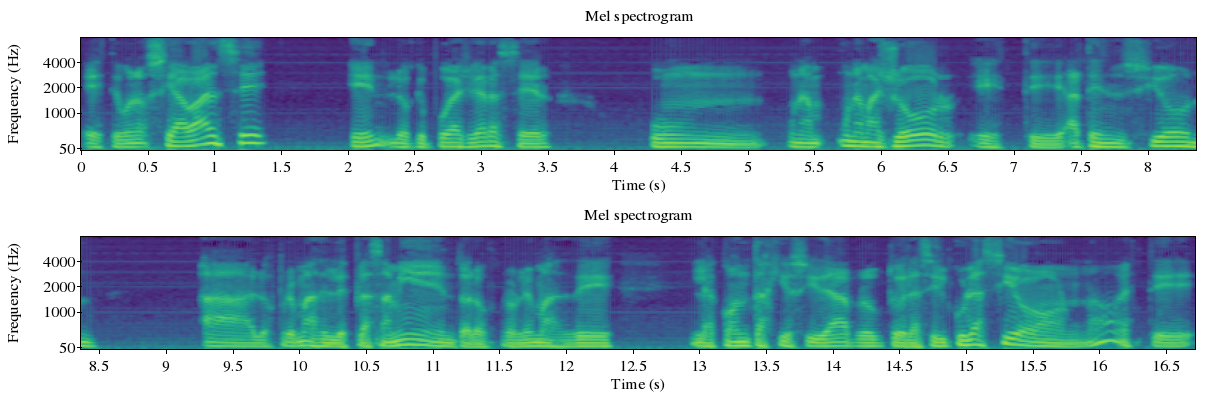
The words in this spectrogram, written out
este, bueno, se avance en lo que pueda llegar a ser un, una, una, mayor este, atención a los problemas del desplazamiento, a los problemas de la contagiosidad producto de la circulación, ¿no? Este,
